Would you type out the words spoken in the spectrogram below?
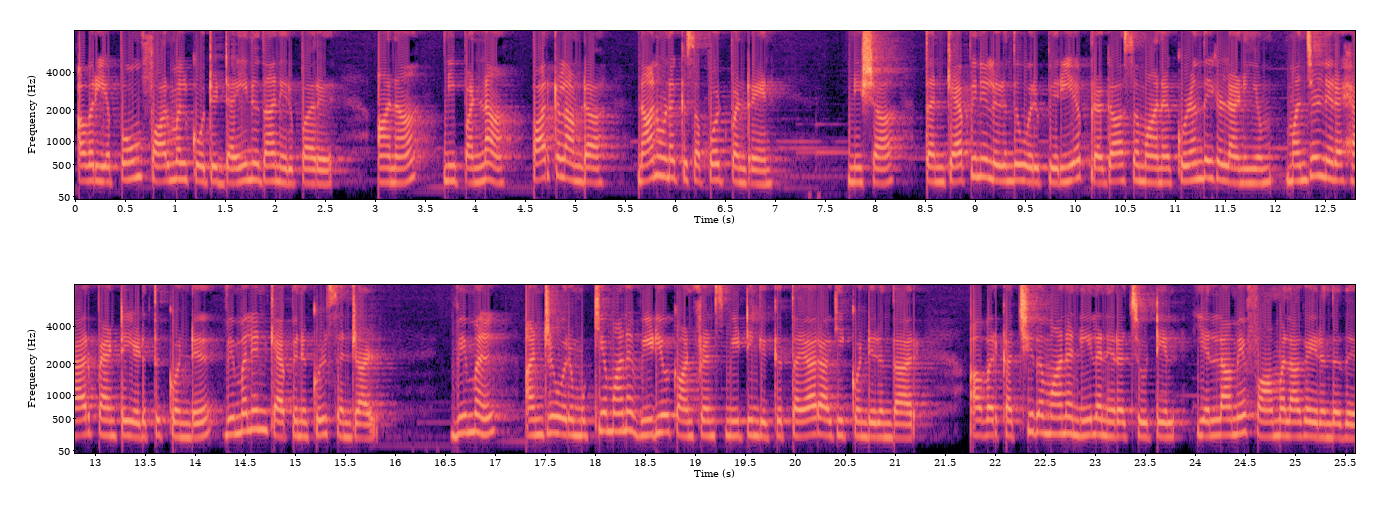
அவர் எப்பவும் ஃபார்மல் கோட்டு டைனு தான் இருப்பாரு. ஆனா நீ பண்ணா பார்க்கலாம்டா. நான் உனக்கு சப்போர்ட் பண்ணுறேன் நிஷா தன் கேபினிலிருந்து ஒரு பெரிய பிரகாசமான குழந்தைகள் அணியும் மஞ்சள் நிற ஹேர் பேண்ட்டை எடுத்துக்கொண்டு விமலின் கேபினுக்குள் சென்றாள். விமல் அன்று ஒரு முக்கியமான வீடியோ கான்ஃபரன்ஸ் மீட்டிங்குக்கு தயாராகி கொண்டிருந்தார். அவர் கச்சிதமான நீல நிறச்சூட்டில் எல்லாமே ஃபார்மலாக இருந்தது.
